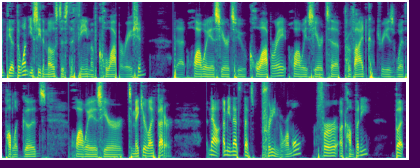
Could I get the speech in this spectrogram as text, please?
The the one you see the most is the theme of cooperation. That Huawei is here to cooperate. Huawei is here to provide countries with public goods. Huawei is here to make your life better. Now, I mean that's that's pretty normal for a company, but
